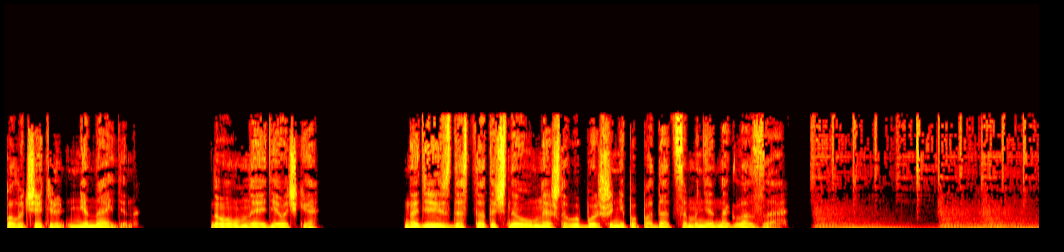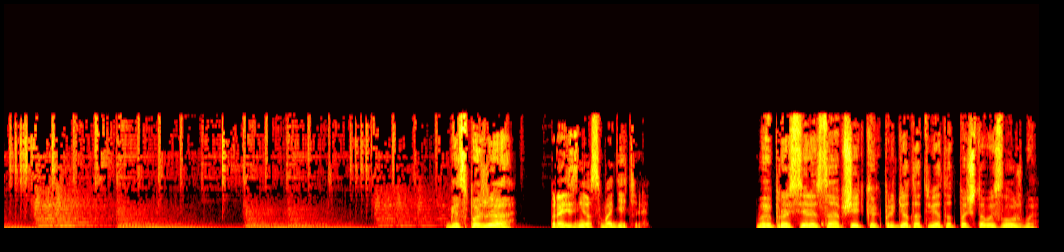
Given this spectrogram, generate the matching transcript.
«Получатель не найден». Но умная девочка. Надеюсь, достаточно умная, чтобы больше не попадаться мне на глаза. «Госпожа!» — произнес водитель. «Вы просили сообщить, как придет ответ от почтовой службы».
